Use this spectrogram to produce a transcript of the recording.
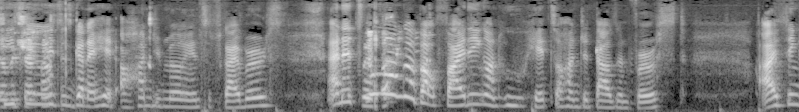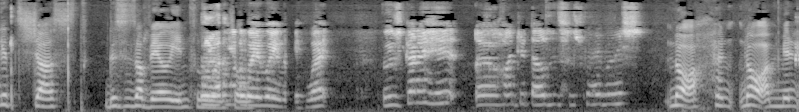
T Series is gonna hit 100 million subscribers, and it's no Wait, what? longer about fighting on who hits 100,000 first. I think it's just this is a very influential. wait, wait, wait, what? Who's gonna hit a hundred thousand subscribers? No, a hun- no, a mil-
